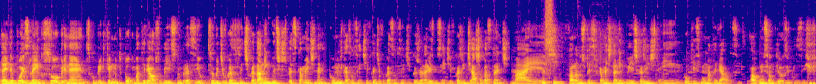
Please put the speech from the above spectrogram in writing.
daí depois lendo sobre, né, descobri que tem muito pouco material sobre isso no Brasil, sobre divulgação científica da linguística especificamente, né, comunicação científica, divulgação científica, jornalismo científico, a gente acha bastante, mas Sim. falando especificamente da linguística, a gente tem pouquíssimo material, assim. Alguns são teus, inclusive.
